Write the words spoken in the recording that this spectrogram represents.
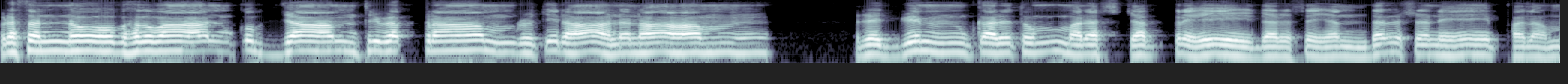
प्रसन्नो भगवान कुब्जाम त्रिवक्राम रुचिराननाम ऋज्विम कर तुम मनश्चक्रे दर्शयन दर्शने फलम।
